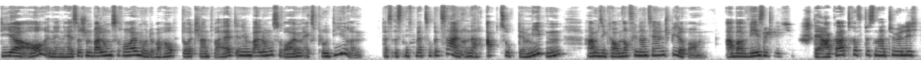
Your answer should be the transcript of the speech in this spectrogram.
die ja auch in den hessischen Ballungsräumen und überhaupt deutschlandweit in den Ballungsräumen explodieren. Das ist nicht mehr zu bezahlen. Und nach Abzug der Mieten haben sie kaum noch finanziellen Spielraum. Aber wesentlich stärker trifft es natürlich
